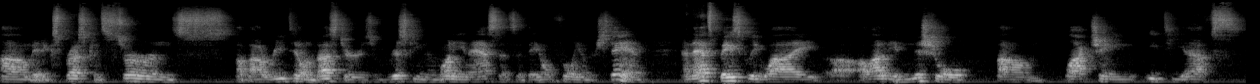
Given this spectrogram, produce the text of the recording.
Um, it expressed concerns about retail investors risking their money and assets that they don't fully understand. And that's basically why uh, a lot of the initial um, blockchain ETFs,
